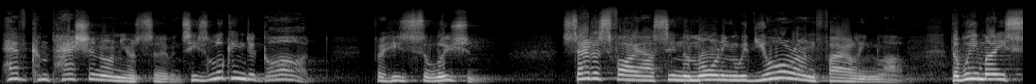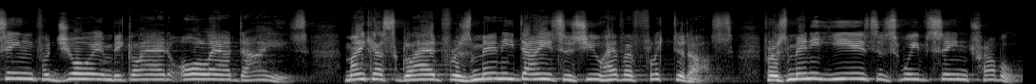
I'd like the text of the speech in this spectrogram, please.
Have compassion on your servants. He's looking to God for his solution. Satisfy us in the morning with your unfailing love, that we may sing for joy and be glad all our days. Make us glad for as many days as you have afflicted us, for as many years as we've seen trouble.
